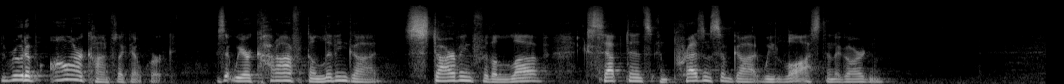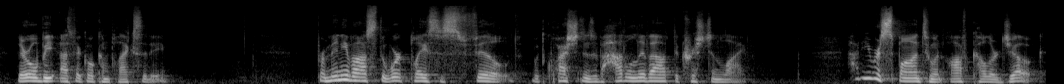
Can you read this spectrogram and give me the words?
The root of all our conflict at work is that we are cut off from the living God, starving for the love, acceptance, and presence of God we lost in the garden. There will be ethical complexity. For many of us, the workplace is filled with questions of how to live out the Christian life. How do you respond to an off color joke?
